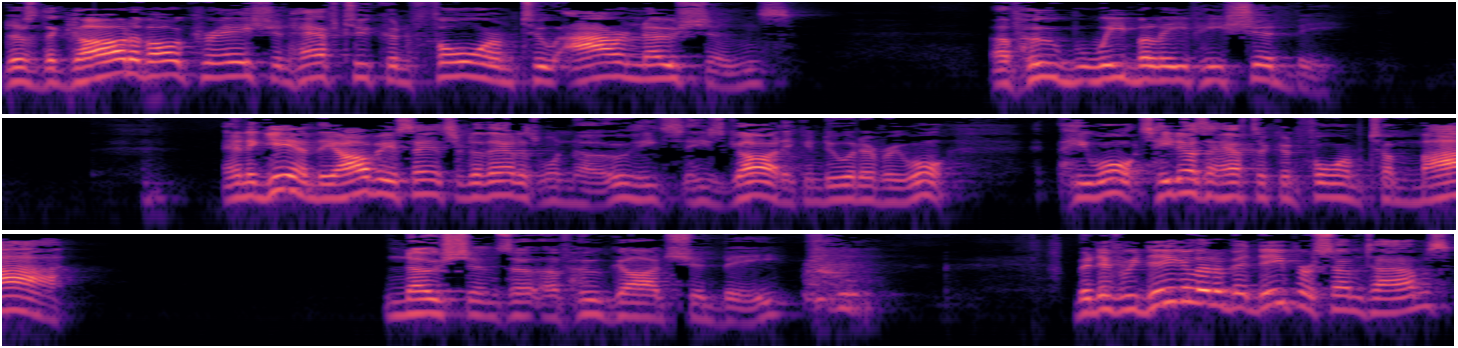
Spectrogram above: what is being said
does the God of all creation have to conform to our notions of who we believe He should be? And again, the obvious answer to that is well, no, He's, he's God. He can do whatever He wants. He wants. He doesn't have to conform to my notions of, of who God should be. But if we dig a little bit deeper sometimes,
